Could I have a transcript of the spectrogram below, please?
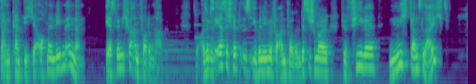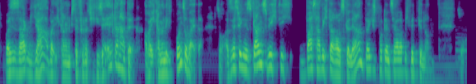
dann kann ich ja auch mein Leben ändern. Erst wenn ich Verantwortung habe. So, also das erste Schritt ist, ich übernehme Verantwortung. Das ist schon mal für viele nicht ganz leicht, weil sie sagen, ja, aber ich kann doch nichts dafür, dass ich diese Eltern hatte, aber ich kann doch nicht und so weiter. So, also deswegen ist ganz wichtig, was habe ich daraus gelernt, welches Potenzial habe ich mitgenommen. So.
